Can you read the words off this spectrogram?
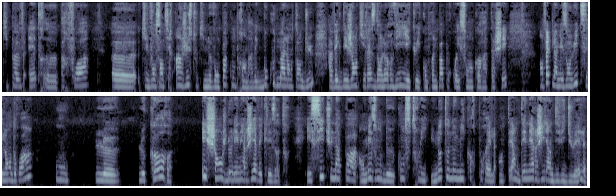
qui peuvent être euh, parfois euh, qu'ils vont sentir injustes ou qu'ils ne vont pas comprendre, avec beaucoup de malentendus, avec des gens qui restent dans leur vie et qu'ils ne comprennent pas pourquoi ils sont encore attachés. En fait, la maison 8, c'est l'endroit où le, le corps échange de l'énergie avec les autres. Et si tu n'as pas en maison 2 construit une autonomie corporelle en termes d'énergie individuelle,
